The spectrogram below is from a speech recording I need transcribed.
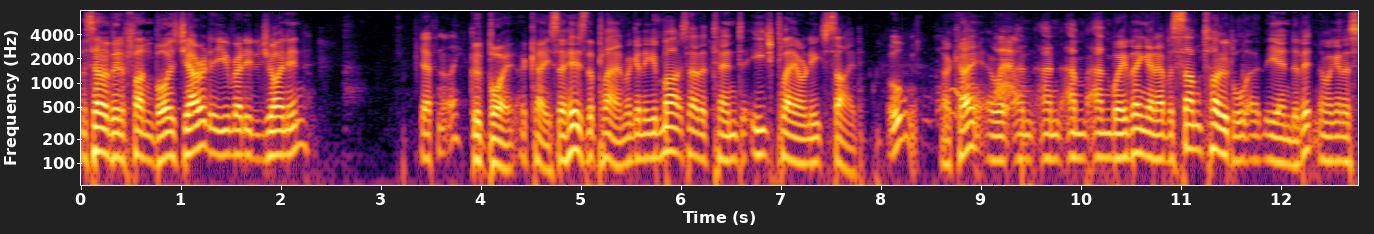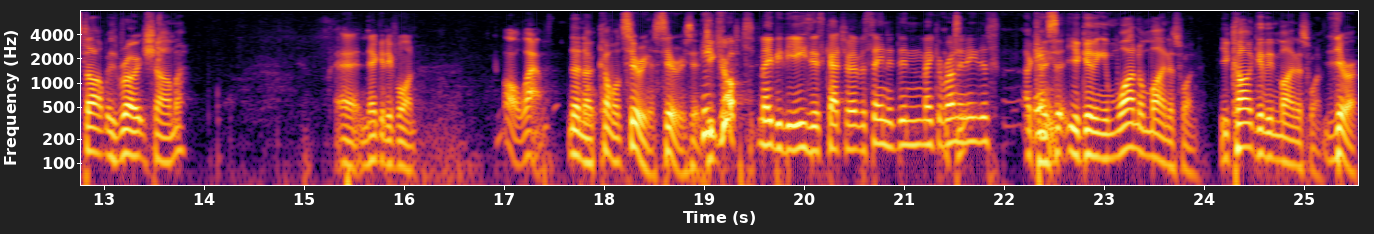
Let's have a bit of fun, boys. Jarrod, are you ready to join in? Definitely. Good boy. Okay, so here's the plan. We're going to give marks out of 10 to each player on each side. Ooh. Okay, uh, and, and, and, and we're then going to have a sum total at the end of it, and we're going to start with Rohit Sharma. Uh, negative one. Oh wow! No, no, come on, serious, serious. He dropped maybe the easiest catch I've ever seen and didn't make a run in either. Okay, so you're giving him one or minus one? You can't give him minus one. Zero.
